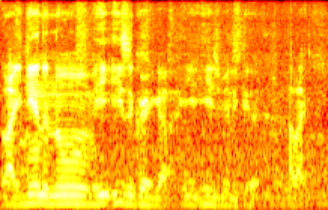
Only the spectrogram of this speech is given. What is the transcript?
like getting to know him, he, he's a great guy. He, he's really good. I like him.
